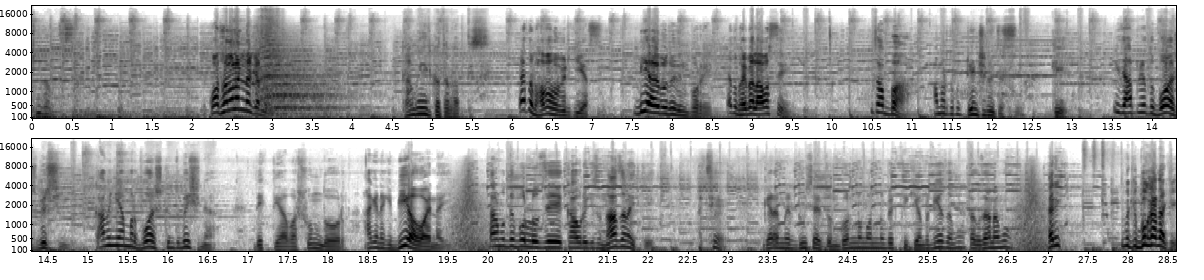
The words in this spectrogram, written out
কি ভাবতেছে কথা বলেন না কেন? কামিনীর কথা ভাবতেছি। এত ভাবা ভাবির কি আছে? বিয়ে হইব দুদিন পরে। এত ভাইবা লাভ আছে? কিন্তু আব্বা আমার তো খুব টেনশন হইতেছে। কি? এই যে আপনার তো বয়স বেশি কামিনী আমার বয়স কিন্তু বেশি না। দেখতে আবার সুন্দর আগে নাকি বিয়ে হয় নাই। তার মধ্যে বলল যে কাউরে কিছু না জানাইতে। আচ্ছা গ্রামের দুই চারজন গণ্যমান্য ব্যক্তিকে আমরা নিয়ে যাব তাকে জানাব। আরে তুমি কি বোকা নাকি?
